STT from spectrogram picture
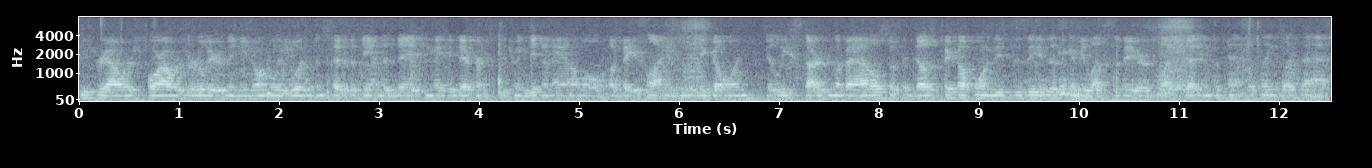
two, three hours, four hours earlier than you normally would instead of at the end of the day can make a difference between getting an animal a baseline immunity going, at least starting the battle. So if it does pick up one of these diseases, it's gonna be less severe, less shedding potential, things like that.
